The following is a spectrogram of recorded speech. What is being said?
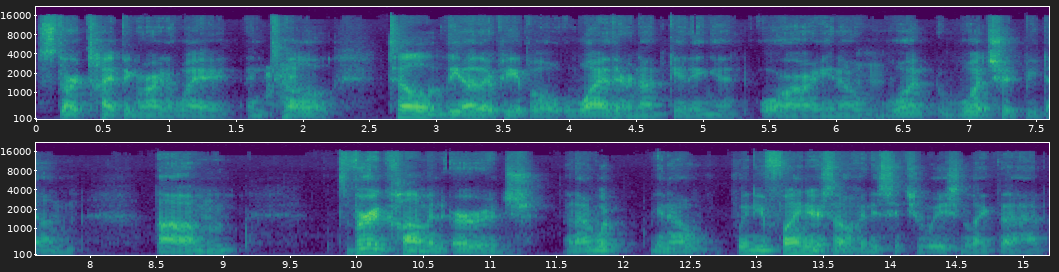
start typing right away and tell tell the other people why they're not getting it or you know mm-hmm. what what should be done um, mm-hmm. it's a very common urge and i would you know when you find yourself in a situation like that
